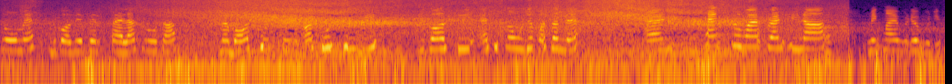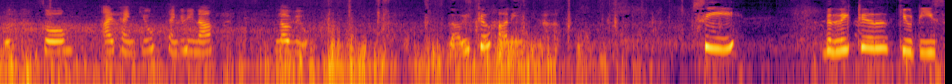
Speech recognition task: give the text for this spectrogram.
स्नो में बिकॉज़ ये फिर पहला स्नो था। मैं बहुत खुश थी और खुश थी भी बिकॉज़ कि ऐसी स्नो मुझे पसंद है। And thanks to my friend Heena make my video beautiful so I thank you thank you Heena love you Love you too, honey. See, the little cuties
